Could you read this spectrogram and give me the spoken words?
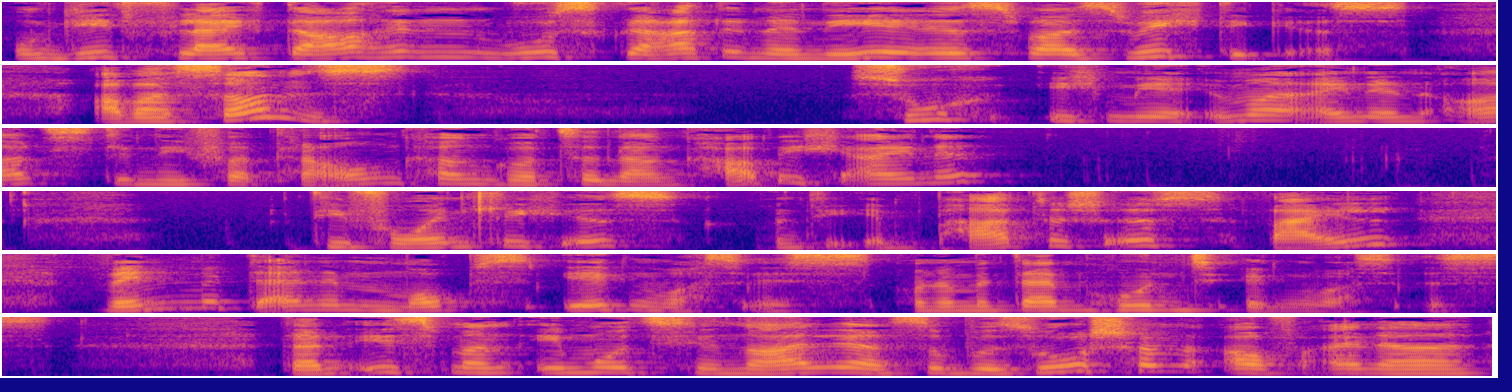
und geht vielleicht dahin, wo es gerade in der Nähe ist, weil es wichtig ist. Aber sonst suche ich mir immer einen Arzt, den ich vertrauen kann. Gott sei Dank habe ich eine die freundlich ist und die empathisch ist, weil wenn mit deinem Mops irgendwas ist oder mit deinem Hund irgendwas ist, dann ist man emotional ja sowieso schon auf einer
